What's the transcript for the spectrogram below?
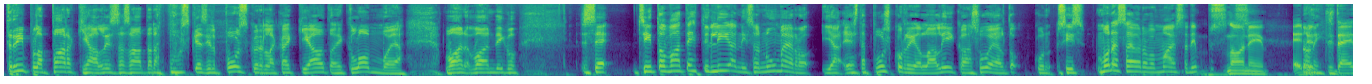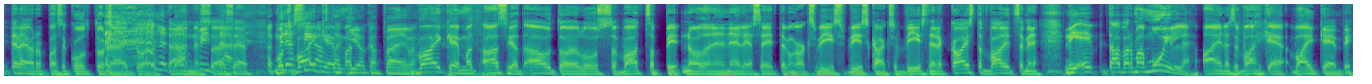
tripla parkkihallissa saatana puskea sillä puskurilla kaikki autoihin klommoja, vaan, vaan niinku se, siitä on vaan tehty liian iso numero ja, ja sitä puskuria ollaan liikaa suojeltu, kun siis monessa Euroopan maissa niin No niin, Ei, nyt sitä Etelä-Eurooppalaista kulttuuria ei tuoda No tänne. se mitä? se. Mä Mut pidän sijastakin joka päivä. vaikeimmat asiat autoilussa, WhatsApp 0447255854, kaistan valitseminen, niin ei, tää on varmaan muille aina se vaikea, vaikeampi.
